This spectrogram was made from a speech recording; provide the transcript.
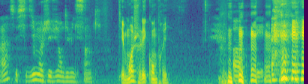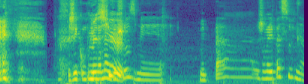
Ah, ceci dit, moi je l'ai vu en 2005. Et moi, je l'ai compris. Et- J'ai compris pas mal de Monsieur. choses, mais, mais pas... j'en avais pas souvenir.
